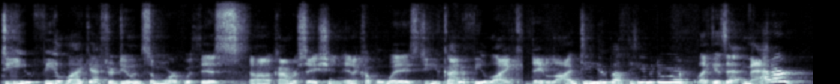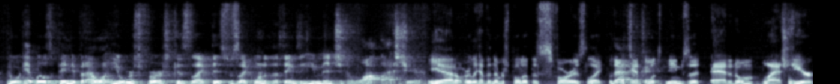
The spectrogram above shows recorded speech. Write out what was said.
Do you feel like after doing some work with this uh, conversation in a couple ways, do you kind of feel like they lied to you about the humidor? Like, does that matter? We'll get Will's opinion, but I want yours first because, like, this was like one of the things that you mentioned a lot last year. Yeah, I don't really have the numbers pulled up as far as like Well, that's a handful okay. of teams that added them last year.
